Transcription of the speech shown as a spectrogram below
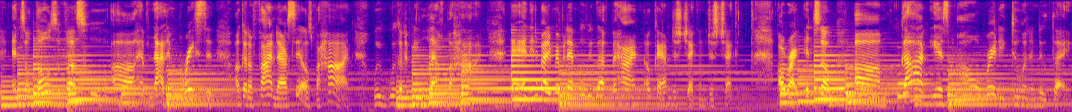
And so those of us who uh, have not embraced it are going to find ourselves behind. We, are going to be left behind. And anybody remember that movie Left Behind? Okay, I'm just checking. I'm just checking. All right. And so um, God is already doing a new thing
